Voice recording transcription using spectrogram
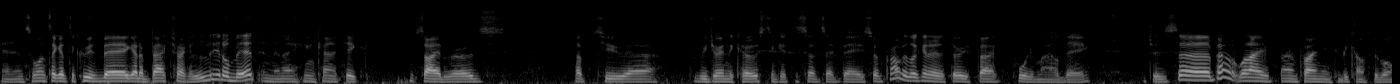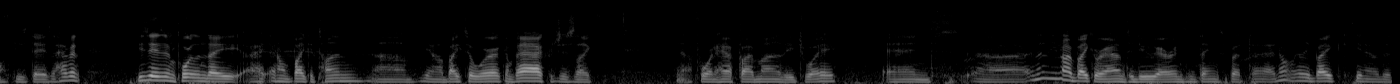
And so once I get to Coos Bay, I got to backtrack a little bit, and then I can kind of take some side roads up to uh, to rejoin the coast and get to Sunset Bay. So I'm probably looking at a 35 to 40 mile day, which is uh, about what I, am finding to be comfortable these days. I haven't these days in Portland. I I, I don't bike a ton. Um, you know, I bike to work and back, which is like you know four and a half five miles each way and uh, and then you know I bike around to do errands and things, but uh, I don't really bike you know the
